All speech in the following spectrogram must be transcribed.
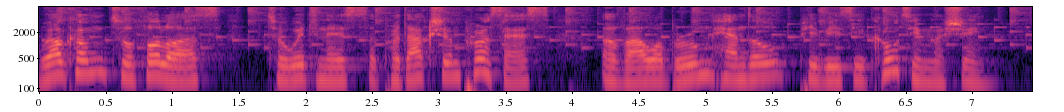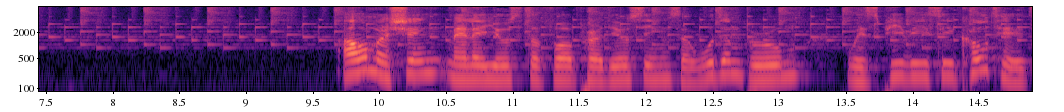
Welcome to follow us to witness the production process of our broom handle PVC coating machine. Our machine mainly used for producing the wooden broom with PVC coated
